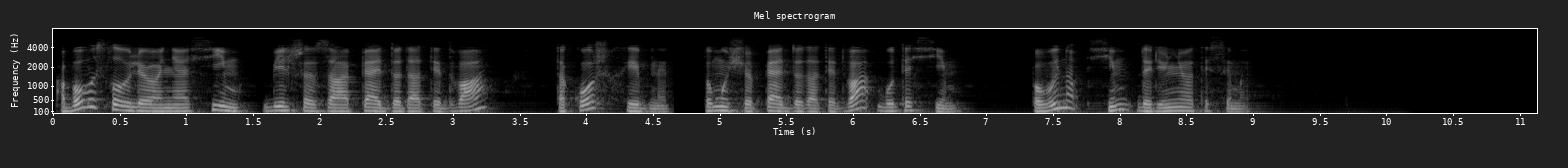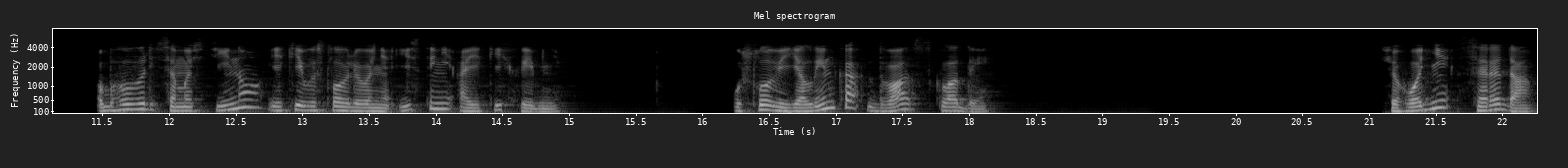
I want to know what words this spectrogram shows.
Або висловлювання 7 більше за 5 додати 2 також хибне, тому що 5 додати 2 буде 7. Повинно 7 дорівнювати 7. Обговоріть самостійно, які висловлювання істинні, а які хибні. У слові ялинка два склади. Сьогодні середа.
